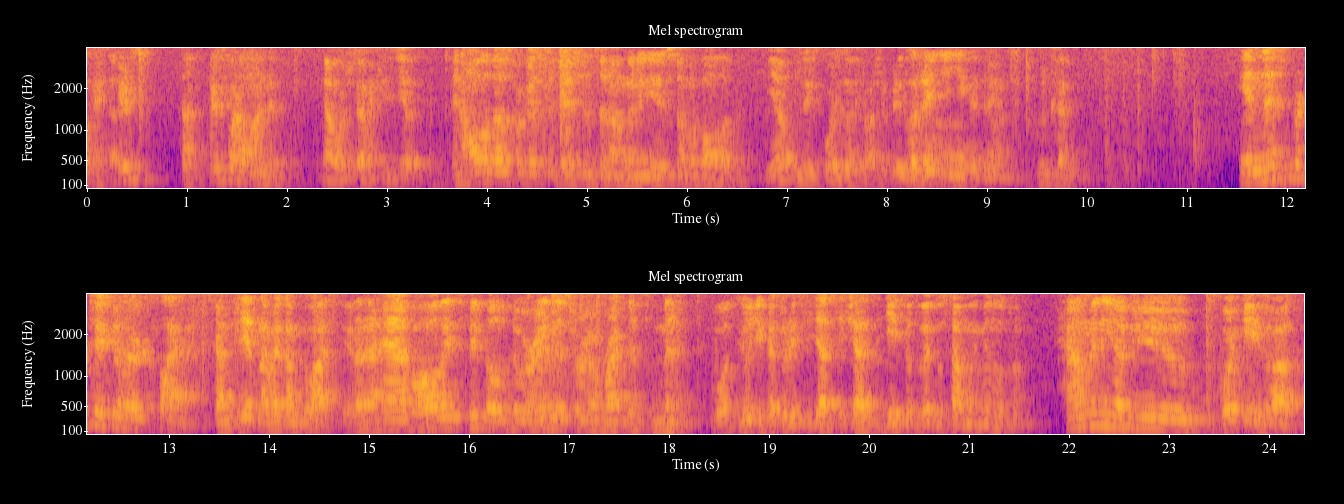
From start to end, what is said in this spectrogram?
Okay, stuff. here's, here's what I want to do. Да, вот что я хочу сделать. And all of those were good suggestions, and I'm going to use some of all of it. Я буду использовать ваши предложения некоторые. Okay. In this particular class, Конкретно в этом классе. that I have all these people who are in this room right this minute, Вот люди, которые сидят сейчас здесь, вот в эту самую минуту. how many of you Сколько из вас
